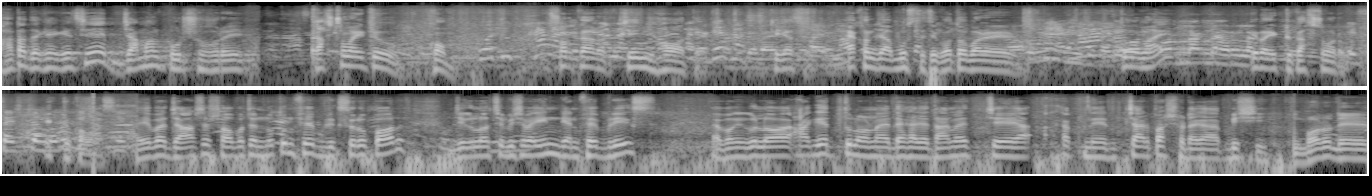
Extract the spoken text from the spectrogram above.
ভাটা দেখা গেছে জামালপুর শহরে। কাস্টমার একটু কম। সরকার চেঞ্জ হওয়াতে ঠিক আছে? এখন যা বুঝতেছি গতবারের তুলনায় এবার একটু কাস্টমার একটু কম আছে। এবার যা আসে সব হচ্ছে নতুন ফেব্রিক্সের উপর যেগুলো হচ্ছে বেশিরভাগ ইন্ডিয়ান ফেব্রিক্স এবং এগুলো আগের তুলনায় দেখা যায় দামের চেয়ে আপনার চার পাঁচশো টাকা বেশি। বড়দের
